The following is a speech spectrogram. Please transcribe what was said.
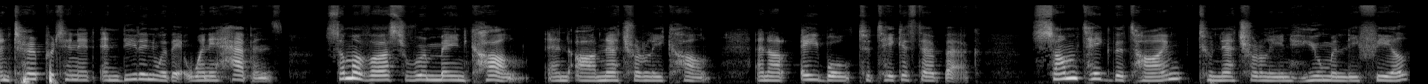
interpreting it and dealing with it when it happens. Some of us remain calm and are naturally calm and are able to take a step back some take the time to naturally and humanly feel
